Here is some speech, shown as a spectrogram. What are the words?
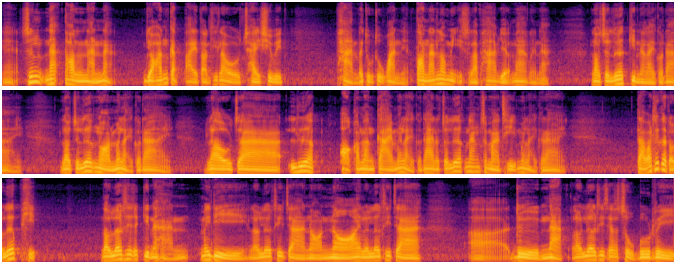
นะฮะซึ่งณตอนนั้นน่ะย้อนกลับไปตอนที่เราใช้ชีวิตผ่านไปทุกๆวันเนี่ยตอนนั้นเรามีอิสรภาพเยอะมากเลยนะเราจะเลือกกินอะไรก็ได้ เราจะเลือกนอนเมื่อไหร่ก็ได้ เราจะเลือกออกกำลังกายเมื่อไหร่ก็ได้ เราจะเลือกนั่งสมาธิเมื่อไหร่ก็ได้ แต่ว่าถ้าเกิดเราเลือกผิด เราเลือกที่จะกินอาหารไม่ดี เราเลือกที่จะนอนน้อย เราเลือกที่จะดื่มหนัก เราเลือกที่จะสูบบุหรี่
